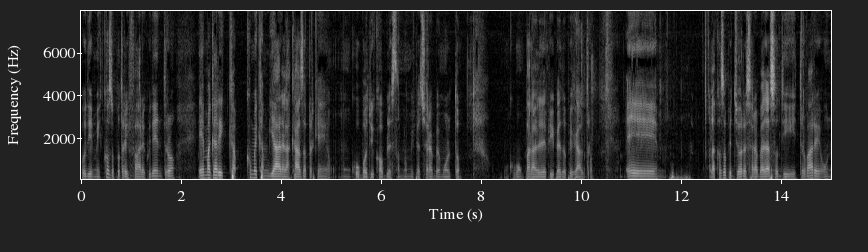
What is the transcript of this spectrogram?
o dirmi cosa potrei fare qui dentro e magari ca come cambiare la casa perché un cubo di cobblestone non mi piacerebbe molto cubo, un parallelepipedo più che altro. E la cosa peggiore sarebbe adesso di trovare un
